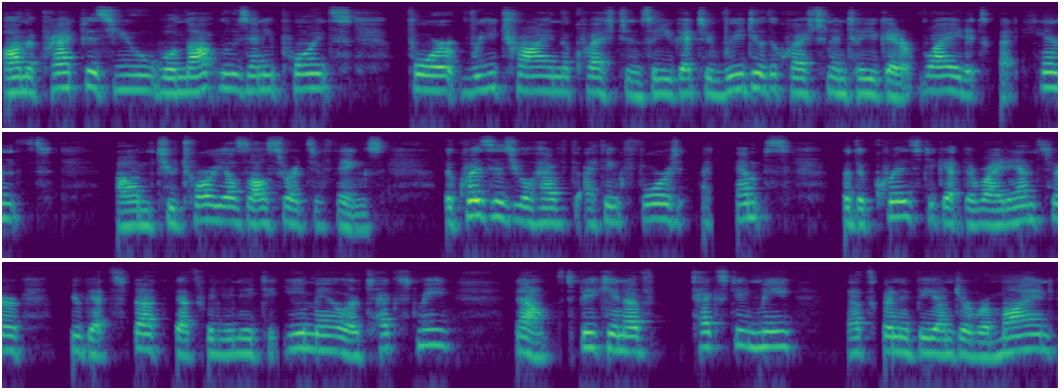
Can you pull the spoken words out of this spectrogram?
On the practice, you will not lose any points for retrying the question. So you get to redo the question until you get it right. It's got hints, um, tutorials, all sorts of things. The quizzes, you'll have, I think, four attempts for the quiz to get the right answer. If you get stuck, that's when you need to email or text me. Now, speaking of texting me, that's going to be under remind.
